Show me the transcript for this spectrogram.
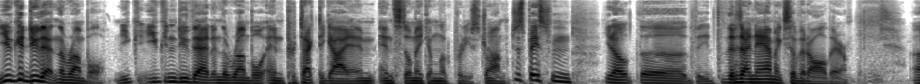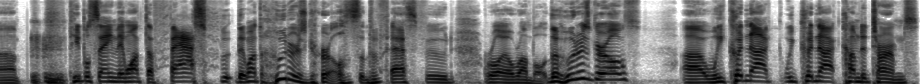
you could do that in the Rumble. You can, you can do that in the Rumble and protect a guy and, and still make him look pretty strong, just based from you know the the, the dynamics of it all there. Uh, people saying they want the fast food, they want the Hooters girls, the fast food Royal Rumble. The Hooters girls uh, we could not we could not come to terms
